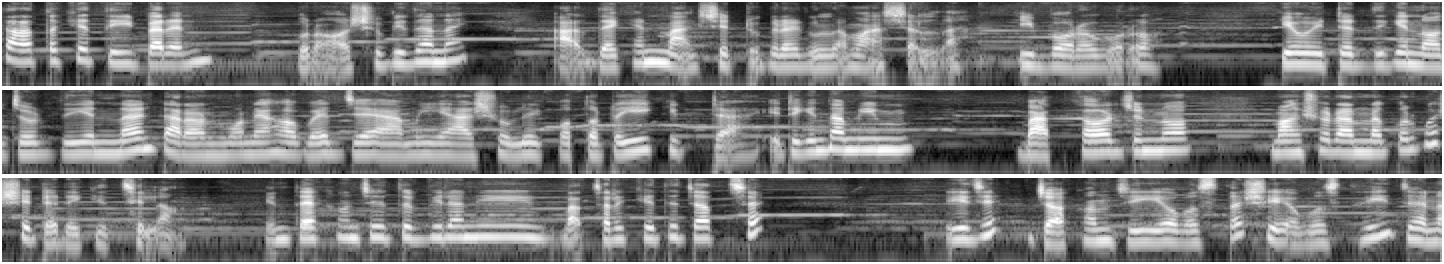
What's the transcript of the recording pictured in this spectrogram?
তারা তো খেতেই পারেন। কোনো অসুবিধা নাই। আর দেখেন মাংসের টুকরাগুলো মাশাল্লাহ কি বড় বড়। কেউ এটার দিকে নজর দিয়েন না কারণ মনে হবে যে, আমি আসলে কতটাই কিপটা। এটা কিন্তু আমি ভাত খাওয়ার জন্য মাংস রান্না করব, সেটা রেখেছিলাম। কিন্তু এখন যেহেতু বিরিয়ানি বাচ্চারা খেতে যাচ্ছে, এই যে যখন যেই অবস্থা, সেই অবস্থায় যেন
